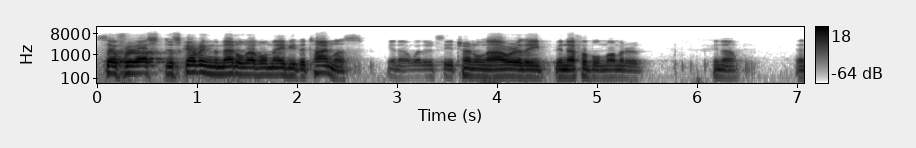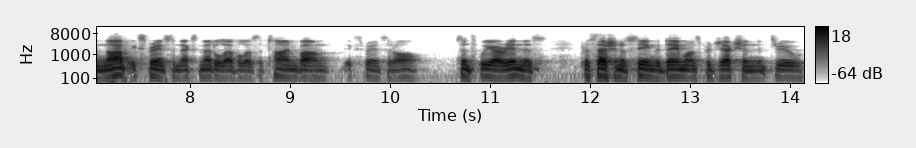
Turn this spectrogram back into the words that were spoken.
So for us, discovering the meta level may be the timeless, you know, whether it's the eternal now or the ineffable moment or, you know, and not experience the next meta level as a time-bound experience at all. Since we are in this procession of seeing the daemon's projection through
